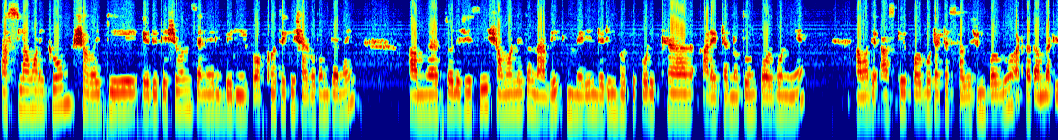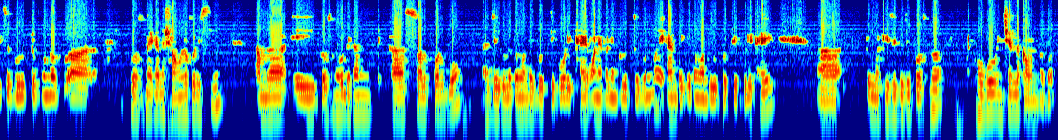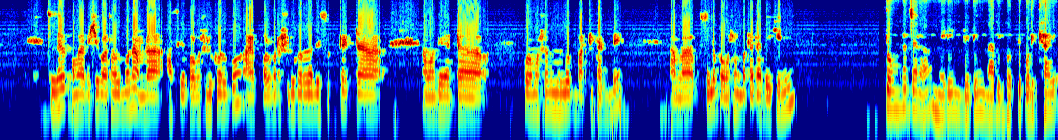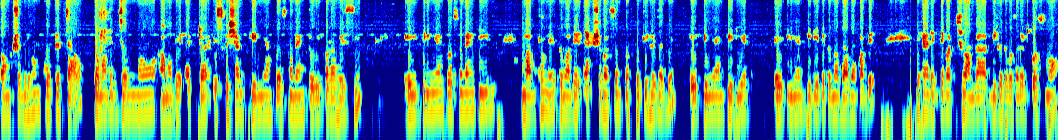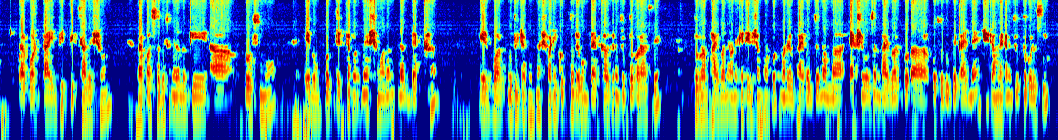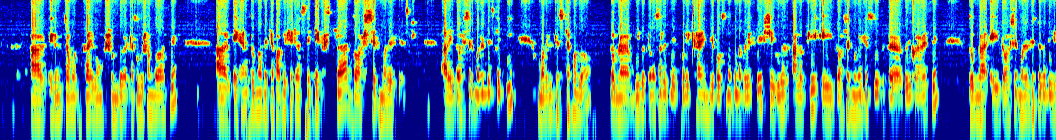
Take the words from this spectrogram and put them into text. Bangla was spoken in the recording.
আসসালামু আলাইকুম, সবাইকে এডুকেশন চ্যানেল বিডির পক্ষ থেকে স্বাগতম জানাই। আমরা চলে এসেছি সমন্বিত নাবিক মেরিন রেটিং ভর্তি পরীক্ষার আরেকটা নতুন পর্ব নিয়ে। আমাদের আজকের পর্বটা একটা সাজেশন পর্ব, অর্থাৎ আমরা কিছু গুরুত্বপূর্ণ প্রশ্ন এখানে সংগ্রহ করেছি। আমরা এই প্রশ্নগুলো এখানে সলভ করব, যেগুলো তোমাদের ভর্তি পরীক্ষায় অনেক অনেক গুরুত্বপূর্ণ। এখান থেকে তোমাদের ভর্তি পরীক্ষায় তোমরা কিছু কিছু প্রশ্ন হব ইনশাল্লাহ কমন পাবো। তো যাই হোক, আমরা বেশি কথা বলব না। আমরা আজকে পর্ব শুরু করব। আর পর্বটা শুরু করার আগে ছোট্ট একটা, আমাদের একটা প্রমোশনমূলক বার্তা থাকবে। আমরা চলো প্রমোশন বার্তাটা দেখে নিই। তোমরা যারা মেরিন ডেটিং নাবিক ভর্তি পরীক্ষায় অংশগ্রহণ করতে চাও, তোমাদের জন্য আমাদের একটা স্পেশাল প্রিমিয়াম প্রশ্ন ব্যাংক তৈরি করা হয়েছে। এই প্রিমিয়াম প্রশ্ন ব্যাংকটির মাধ্যমে তোমাদের একশো পার্সেন্ট প্রস্তুতি হয়ে যাবে। এই প্রিমিয়াম পিডিএফ এই প্রিমিয়াম পিডিএফে তোমরা যা পাবে, এখানে দেখতে পাচ্ছ আমরা বিগত বছরের প্রশ্ন, তারপর টাইপ ভিত্তিক সাজেশন তারপর সাজেশনের আলোকে প্রশ্ন এবং প্রত্যেকটা প্রশ্নের সমাধান তার ব্যাখ্যা। এরপর প্রতিটা প্রশ্নের সঠিক উত্তর এবং ব্যাখ্যা এখানে যুক্ত করা আছে। তোমরা ভাইবানে অনেকে টেনশন থাকো, তোমাদের ভাইবার জন্য আমরা একশো বছর ভাইবার প্রস্তুতিতে গাইডলাইন সেটা আমরা এখানে যুক্ত করেছি। আর এখানে চমৎকার এবং সুন্দর একটা সলিউশন দেওয়া আছে। আর এখানে তোমরা যেটা পাবে সেটা হচ্ছে এক্সট্রা দশ সেট মডেল টেস্ট আর এই দশ সেট মডেল টেস্টটা কি? মডেল টেস্টটা হলো, তোমরা বিগত বছরের যে পরীক্ষায় যে প্রশ্নগুলো হয়েছে সেগুলোর আলোকে এই দশের মডেল টেস্ট তৈরি করা হয়েছে। তোমরা এই দশের মডেল টেস্টে যদি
